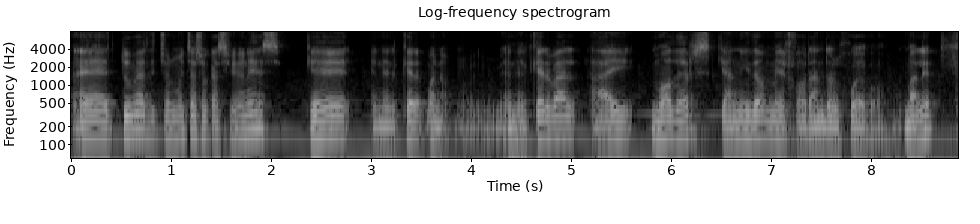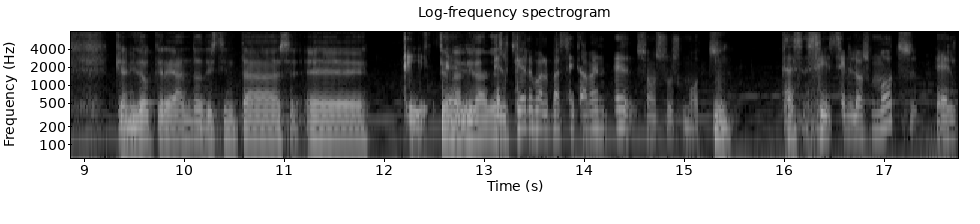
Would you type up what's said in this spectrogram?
Eh, tú me has dicho en muchas ocasiones que en el, bueno, en el Kerbal hay modders que han ido mejorando el juego, ¿vale? Que han ido creando distintas eh, funcionalidades. El, Kerbal básicamente son sus mods. Mm. sin los mods, el,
